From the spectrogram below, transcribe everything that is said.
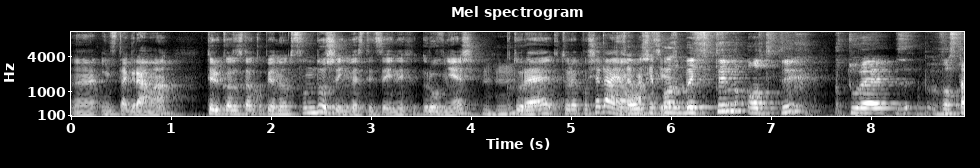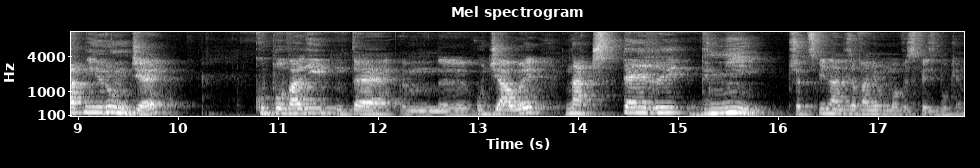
e, Instagrama, tylko został kupiony od funduszy inwestycyjnych również, Mhm. które, które posiadają się akcje. pozbyć W tym od tych, które w ostatniej rundzie kupowali te y, udziały na 4 dni przed sfinalizowaniem umowy z Facebookiem.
